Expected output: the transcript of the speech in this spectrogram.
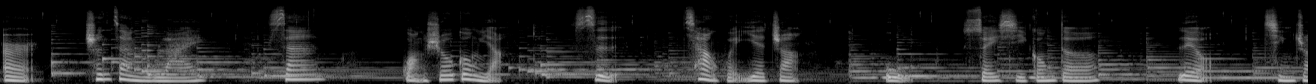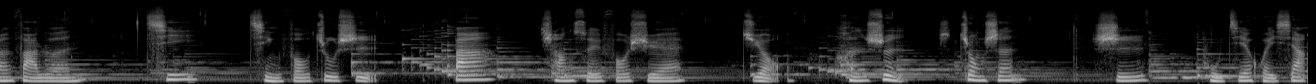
二、称赞如来；三、广修供养；四、忏悔业障；五、随喜功德；六、请转法轮；七、请佛住世；八。常随佛学，九恒顺众生，十普皆回向。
